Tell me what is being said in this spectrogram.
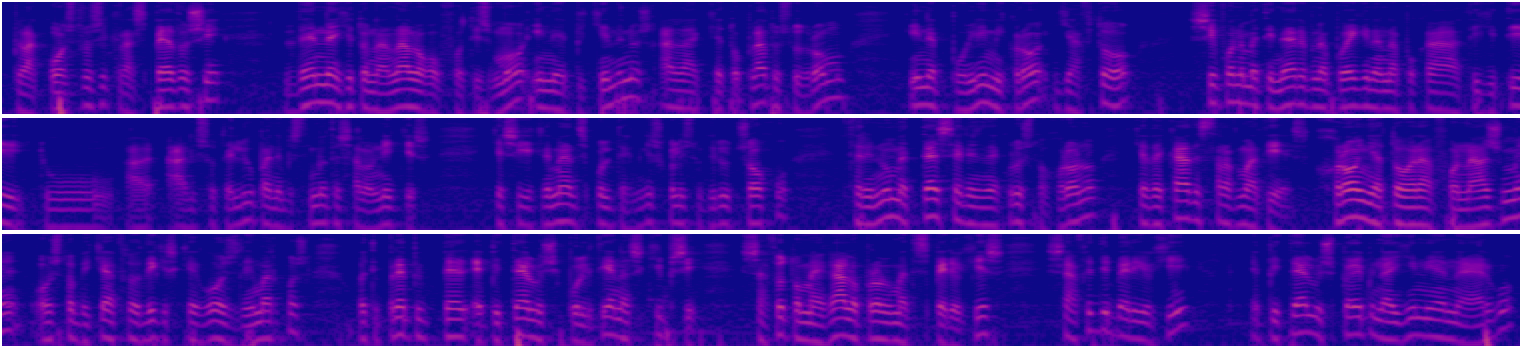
πλακόστρωση, κρασπέδωση, δεν έχει τον ανάλογο φωτισμό, είναι επικίνδυνος, αλλά και το πλάτος του δρόμου είναι πολύ μικρό, γι' αυτό σύμφωνα με την έρευνα που έγινε από καθηγητή του Αριστοτελείου Πανεπιστημίου Θεσσαλονίκης και συγκεκριμένα της Πολυτεχνικής Σχολής του κ. Τσόχου, θρυνούμε τέσσερις νεκρούς το χρόνο και δεκάδες τραυματίες. Χρόνια τώρα φωνάζουμε ως τοπική αυτοδιοίκηση και εγώ ως δήμαρχος ότι πρέπει επιτέλους η πολιτεία να σκύψει σε αυτό το μεγάλο πρόβλημα της περιοχής. Σε αυτή την περιοχή επιτέλους πρέπει να γίνει ένα έργο,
